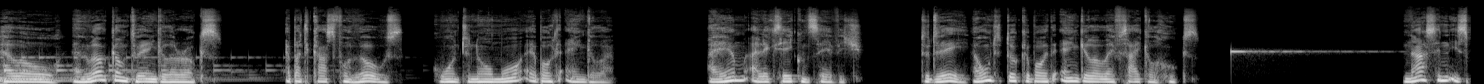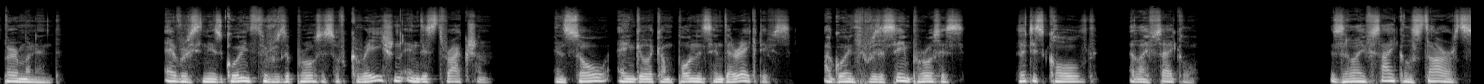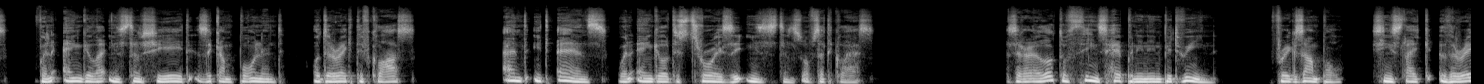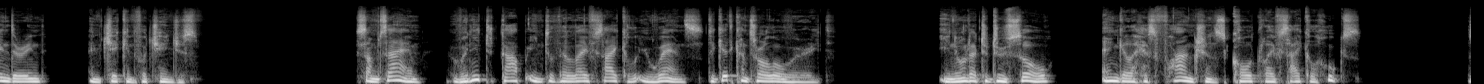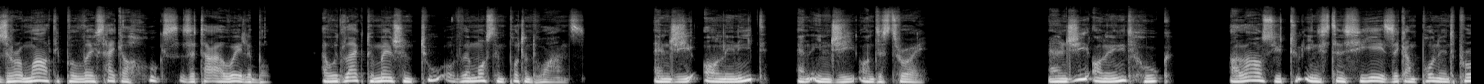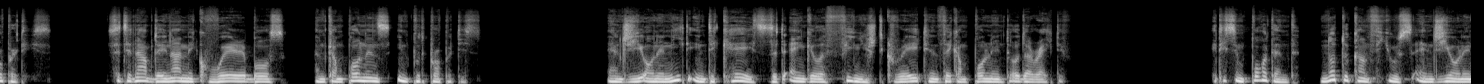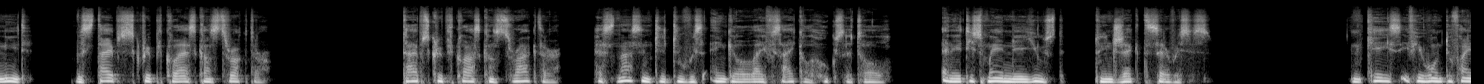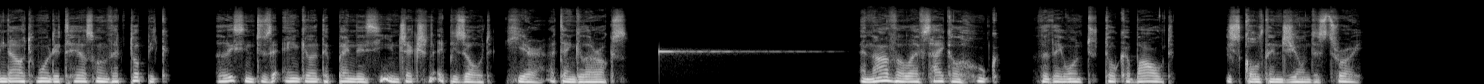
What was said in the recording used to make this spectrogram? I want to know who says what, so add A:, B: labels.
A: Hello, and welcome to Angular Rocks, a podcast for those who want to know more about Angular. I am Alexey Kuntsevich. Today, I want to talk about Angular lifecycle hooks. Nothing is permanent. Everything is going through the process of creation and destruction. And so, Angular components and directives are going through the same process that is called a life cycle. The life cycle starts when Angular instantiates the component or directive class, and it ends when Angular destroys the instance of that class. There are a lot of things happening in between. For example, things like the rendering and checking for changes. Sometimes we need to tap into the lifecycle events to get control over it. In order to do so, Angular has functions called lifecycle hooks. There are multiple lifecycle hooks that are available. I would like to mention two of the most important ones ng on init and ng on destroy. ng on init hook allows you to instantiate the component properties, setting up dynamic variables and components input properties. ng on init indicates that Angular finished creating the component or directive. It is important not to confuse ng on init with TypeScript class constructor. TypeScript class constructor has nothing to do with Angular lifecycle hooks at all, and it is mainly used to inject services. In case if you want to find out more details on that topic, listen to the Angular dependency injection episode here at Angular Rocks. Another lifecycle hook that I want to talk about is called ng on destroy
